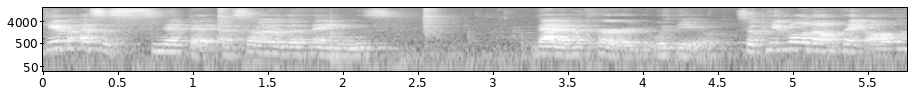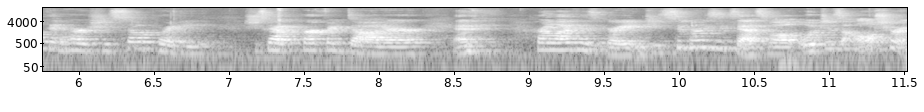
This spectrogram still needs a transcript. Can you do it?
give us a snippet of some of the things that have occurred with you, so people don't think, oh, look at her, she's so pretty, she's got a perfect daughter, and her life is great, and she's super successful, which is all true.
